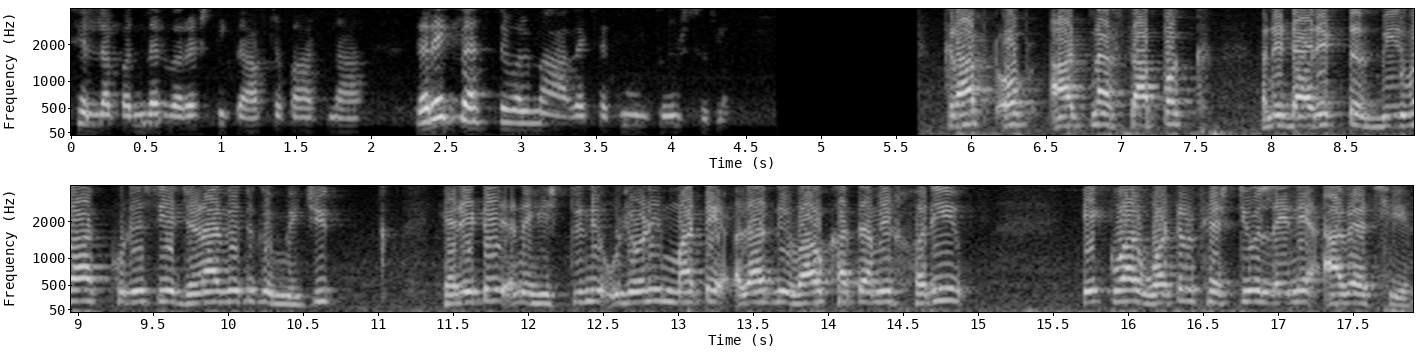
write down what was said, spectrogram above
છેલ્લા પંદર વર્ષથી ક્રાફ્ટ ઓફ આર્ટના દરેક ફેસ્ટિવલમાં આવે છે દૂર દૂર સુધી. ક્રાફ્ટ ઓફ આર્ટના સ્થાપક અને ડાયરેક્ટર બીરવા કુરેશીએ જણાવ્યું હતું કે મ્યુઝિક હેરિટેજ અને હિસ્ટ્રીની ઉજવણી માટે અદાજની વાવ ખાતે અમે ફરી એકવાર વોટર ફેસ્ટિવલ લઈને આવ્યા છીએ.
